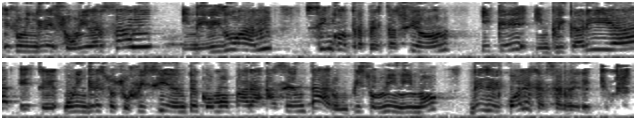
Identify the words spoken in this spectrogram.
Es un ingreso universal, individual, sin contraprestación y que implicaría este, un ingreso suficiente como para asentar un piso mínimo desde el cual ejercer derechos.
